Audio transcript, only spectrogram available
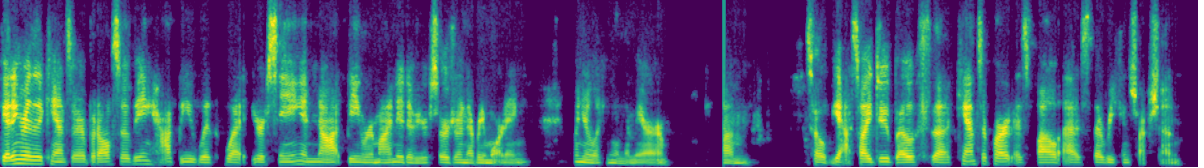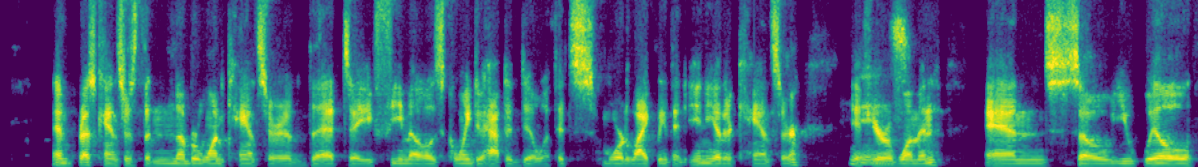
getting rid of the cancer but also being happy with what you're seeing and not being reminded of your surgeon every morning when you're looking in the mirror. Um, so yeah, so I do both the cancer part as well as the reconstruction. And breast cancer is the number one cancer that a female is going to have to deal with. It's more likely than any other cancer it if is. you're a woman. And so you will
